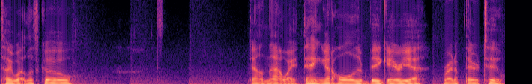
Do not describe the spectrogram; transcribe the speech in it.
Tell you what, let's go down that way. Dang, you got a whole other big area right up there too.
